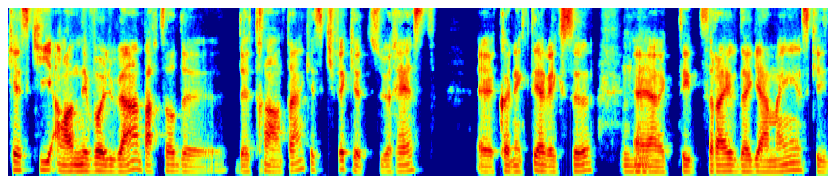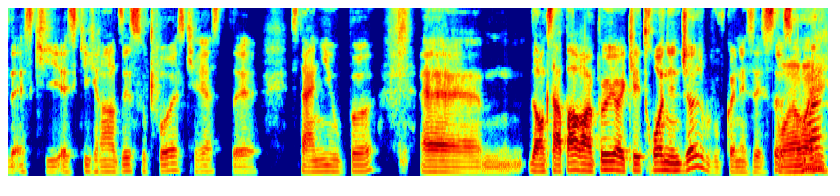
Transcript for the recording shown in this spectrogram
qu'est-ce qui, en évoluant à partir de, de 30 ans, qu'est-ce qui fait que tu restes euh, connecter avec ça, mm-hmm. euh, avec tes petits rêves de gamin. Est-ce qu'ils est est qu grandissent ou pas? Est-ce qu'ils restent euh, stagnés ou pas? donc, ça part un peu avec les trois ninjas. Vous connaissez ça, ouais,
